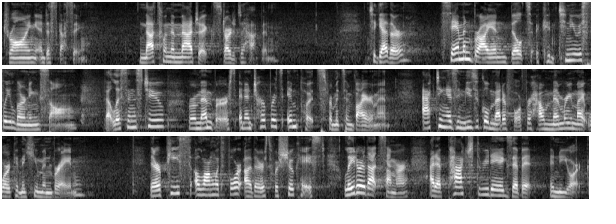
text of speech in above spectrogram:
drawing and discussing. And that's when the magic started to happen. Together, Sam and Brian built a continuously learning song that listens to, remembers, and interprets inputs from its environment, acting as a musical metaphor for how memory might work in the human brain. Their piece, along with four others, was showcased later that summer at a packed three day exhibit in New York.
